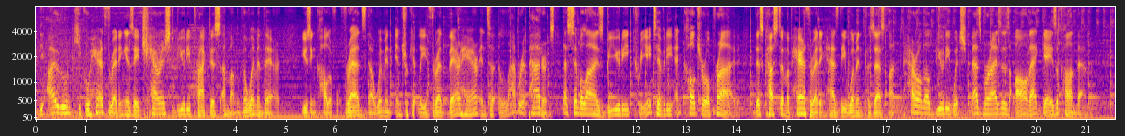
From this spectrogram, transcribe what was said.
The Irun Kiko hair threading is a cherished beauty practice among the women there. Using colorful threads, the women intricately thread their hair into elaborate patterns that symbolize beauty, creativity, and cultural pride. This custom of hair threading has the women possess unparalleled beauty which mesmerizes all that gaze upon them.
